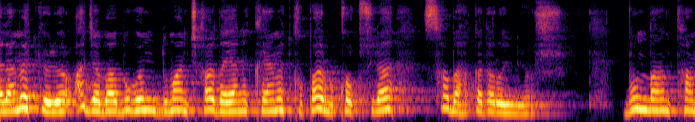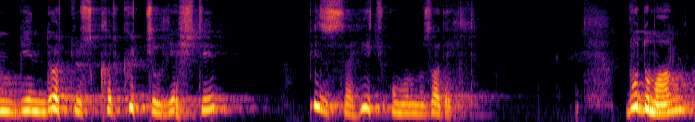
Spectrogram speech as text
alamet görüyor. Acaba bugün duman çıkar da yani kıyamet kopar mı korkusuyla sabaha kadar uyumuyor. Bundan tam 1443 yıl geçti. Biz ise hiç umurumuzda değil. Bu duman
